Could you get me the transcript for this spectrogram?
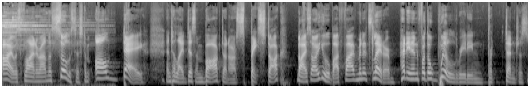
I was flying around the solar system all day until I disembarked on our space dock. I saw you about five minutes later, heading in for the will reading. Pretentious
